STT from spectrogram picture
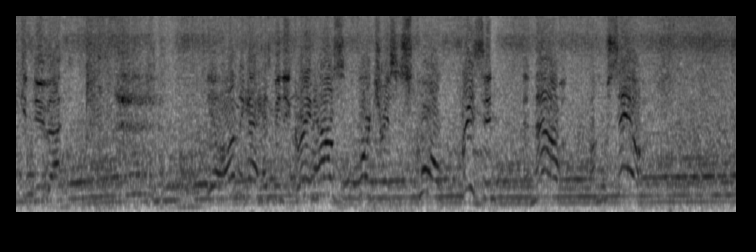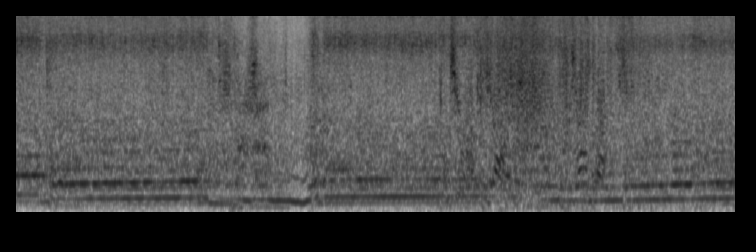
I can do that. The Alhóndiga has been a great house, fortress, school, prison, and now a museo. In 200 yards, turn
